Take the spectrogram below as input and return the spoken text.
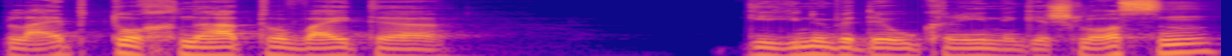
bleibt doch NATO weiter gegenüber der Ukraine geschlossen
